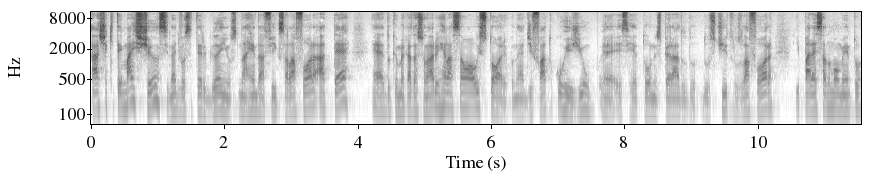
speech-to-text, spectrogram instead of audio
acha que tem mais chance né, de você ter ganhos na renda fixa lá fora até é, do que o mercado acionário em relação ao histórico. Né? De fato, corrigiu esse retorno esperado do, dos títulos lá fora e parece estar no momento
